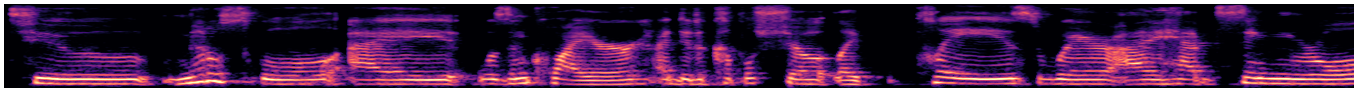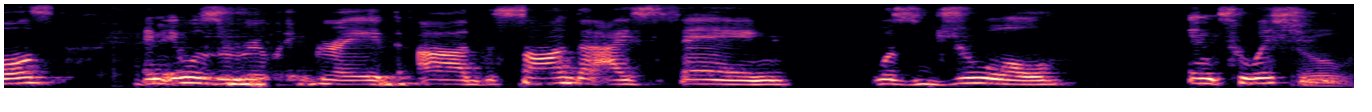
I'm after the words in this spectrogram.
to middle school, I was in choir. I did a couple show like plays where I had singing roles, and it was really great. Uh, the song that I sang was Jewel Intuition.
